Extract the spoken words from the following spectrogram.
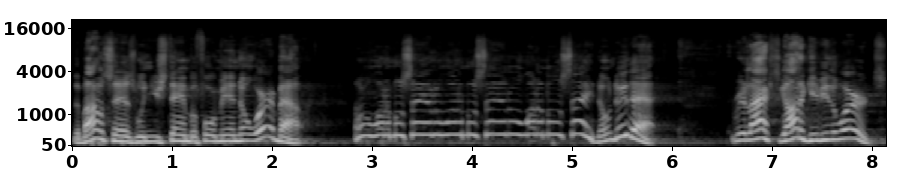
The Bible says when you stand before men, don't worry about, I don't know what I'm going to say, I don't know what I'm going to say, I don't know what I'm going to say. Don't do that. Relax. God will give you the words.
